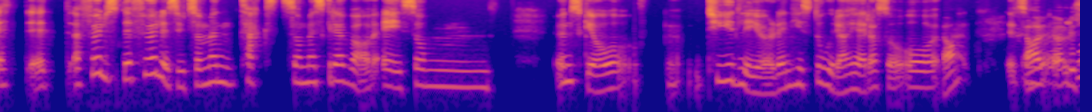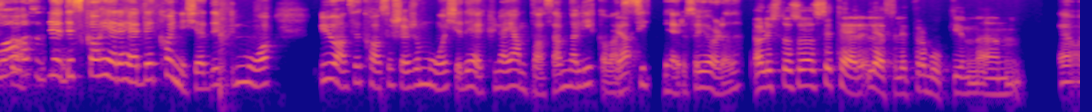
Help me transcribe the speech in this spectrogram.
et, et, føles, Det føles ut som en tekst som er skrevet av ei som ønsker å tydeliggjøre den historien her, altså. Og, Ja. Jeg har, jeg har å altså det, det skal her, her, det kan ikke, det må Uansett hva som skjer, så må ikke det her kunne gjenta seg, men allikevel Ja. sitter her og så gjør det det. Jeg har lyst til å sitere, lese litt fra boken. um, Ja.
